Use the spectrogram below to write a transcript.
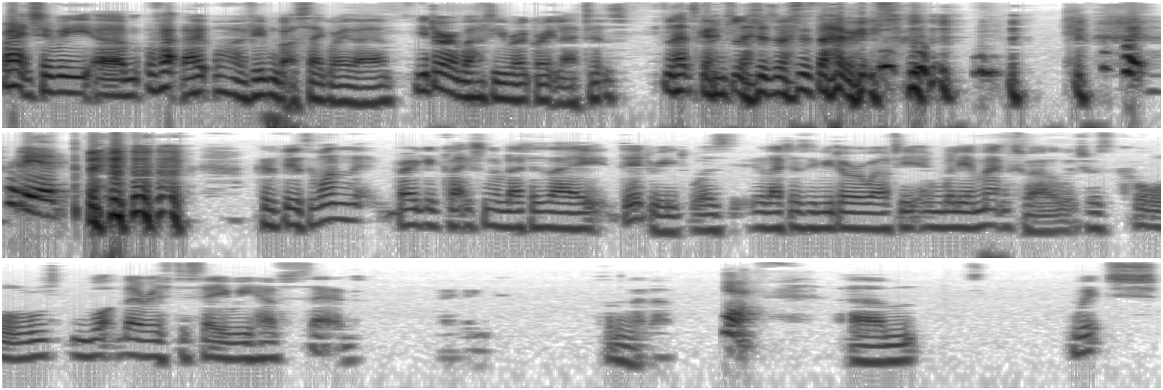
right, should we? Um, in fact, I, oh, I've even got a segue there. Eudora Welty wrote great letters. Let's go into letters versus diaries. Brilliant. Because there's one very good collection of letters I did read was the letters of Eudora Welty and William Maxwell, which was called "What There Is to Say We Have Said." I think something like that. Yes. um, which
